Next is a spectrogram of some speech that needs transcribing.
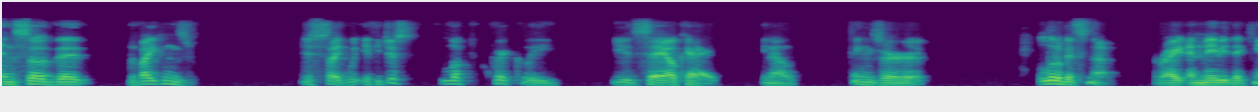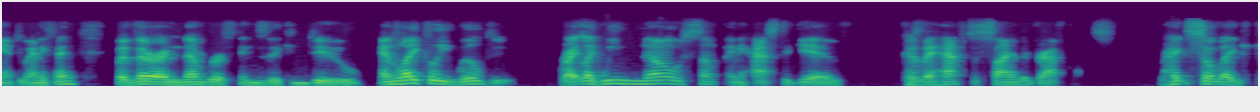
and so the the Vikings just like if you just looked quickly, you'd say, okay, you know, things are a little bit snug, right? And maybe they can't do anything, but there are a number of things they can do and likely will do, right? Like we know something has to give because they have to sign their draft class, right? So like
